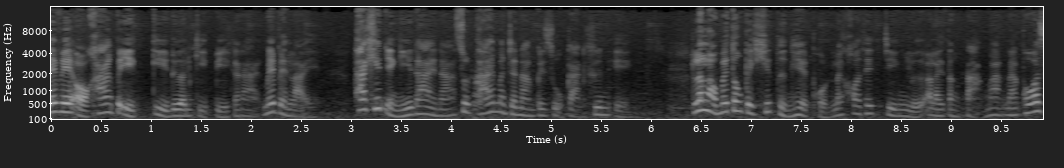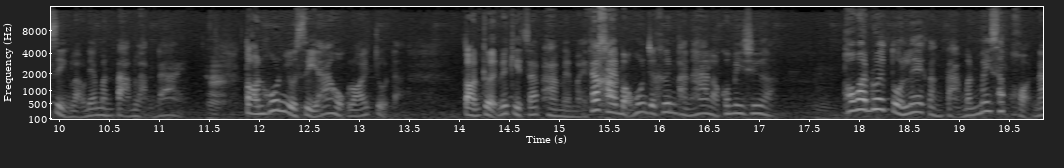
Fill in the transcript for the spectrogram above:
ด์เวย์ออกข้างไปอีกกี่เดือนกี่ปีก็ได้ ไม่เป็นไร ถ้าคิดอย่างนี้ได้นะ สุดท้ายมันจะนำไปสู่การขึ้นเอง แล้วเราไม่ต้องไปคิดถึงเหตุผลและข้อเท็จจริง หรืออะไรต่างๆ มากนะเพราะว่าสิ่งเหล่านี้มันตามหลังได้ฮะตอนหุ้นอยู่4ี่ห้าหกร้อยจุดอะตอนเกิดวิกฤตซับพลามใหม่ๆ ถ้าใครบอกหุ้นจะขึ้นพันห้าเราก็ไม่เชื่ออืมเพราะว่าด้วยตัวเลขต่างๆ มันไม่ซัพพอร์ตณ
